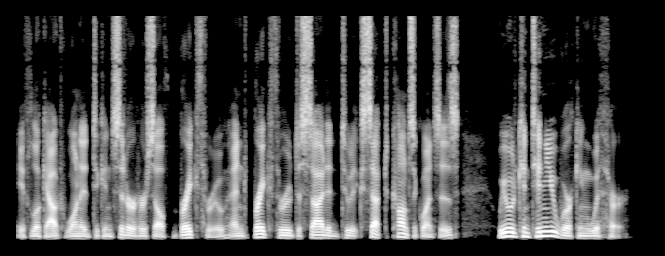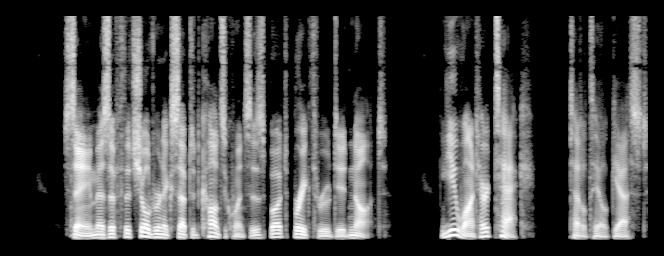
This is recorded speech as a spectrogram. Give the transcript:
if Lookout wanted to consider herself Breakthrough and Breakthrough decided to accept consequences, we would continue working with her. Same as if the children accepted consequences but Breakthrough did not. You want her tech, Tattletale guessed.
